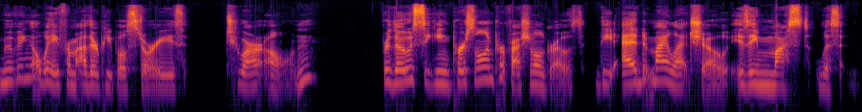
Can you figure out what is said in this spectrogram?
moving away from other people's stories to our own. For those seeking personal and professional growth, the Ed Mylett Show is a must listen.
